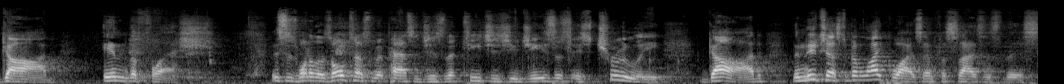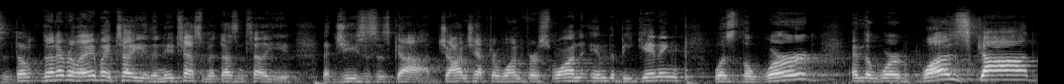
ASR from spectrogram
God in the flesh. This is one of those Old Testament passages that teaches you Jesus is truly God. The New Testament likewise emphasizes this. Don't, don't ever let anybody tell you the New Testament doesn't tell you that Jesus is God. John chapter 1, verse 1 In the beginning was the Word, and the Word was God,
